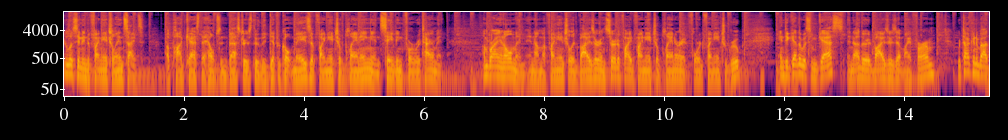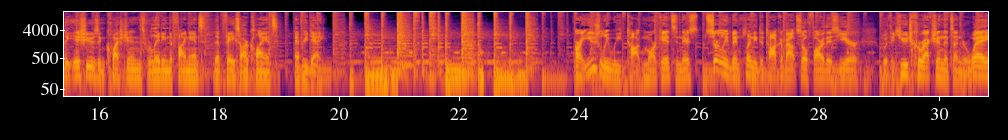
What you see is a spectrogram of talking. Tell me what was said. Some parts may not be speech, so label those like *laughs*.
You're listening to Financial Insights, a podcast that helps investors through the difficult maze of financial planning and saving for retirement. I'm Brian Ullman, and I'm a financial advisor and certified financial planner at Ford Financial Group. And together with some guests and other advisors at my firm, we're talking about the issues and questions relating to finance that face our clients every day. All right, usually we talk markets, and there's certainly been plenty to talk about so far this year with a huge correction that's underway,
